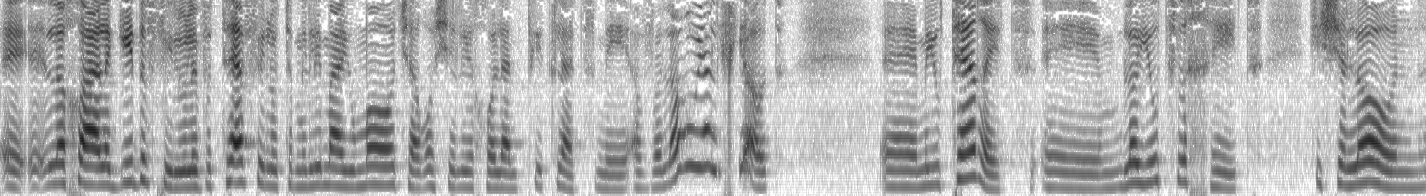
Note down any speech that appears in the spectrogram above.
אה, אה, לא יכולה להגיד אפילו, לבטא אפילו את המילים האיומות שהראש שלי יכול להנפיק לעצמי, אבל לא ראויה לחיות. מיותרת, לא יוצלחית, כישלון.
